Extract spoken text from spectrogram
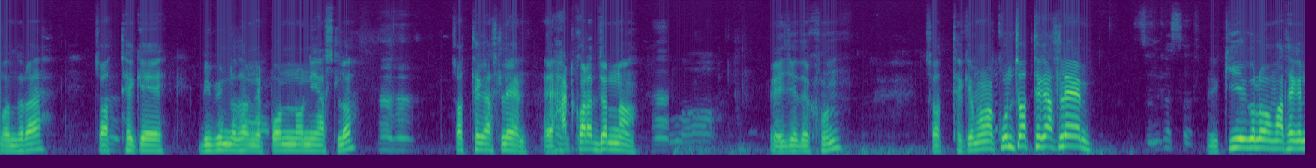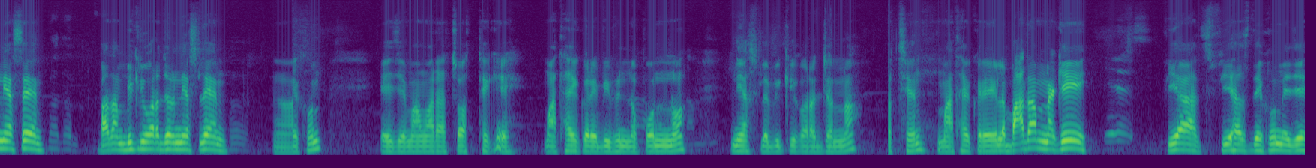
বন্ধুরা চর থেকে বিভিন্ন ধরনের পণ্য নিয়ে আসলো। হ্যাঁ হ্যাঁ। চর থেকে আসলেন? এই হাট করার জন্য? হ্যাঁ। এই যে দেখুন চর থেকে মামা কোন চর থেকে আসলেন? এই কি এগুলো মাথায় নিয়ে আসছেন বাদাম। বিক্রি করার জন্য নিয়ে আসলেন? হ্যাঁ, দেখুন এই যে মামারা চর থেকে মাথায় করে বিভিন্ন পণ্য নিয়ে আসলো বিক্রি করার জন্য। পাচ্ছেন? মাথায় করে এগুলো বাদাম নাকি? পেঁয়াজ পেঁয়াজ দেখুন এই যে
